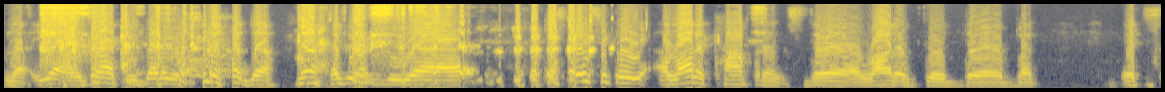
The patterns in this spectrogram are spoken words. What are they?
No, yeah, exactly. Betty White. no, no. But the, the, uh, it's basically a lot of competence there, a lot of good there, but it's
